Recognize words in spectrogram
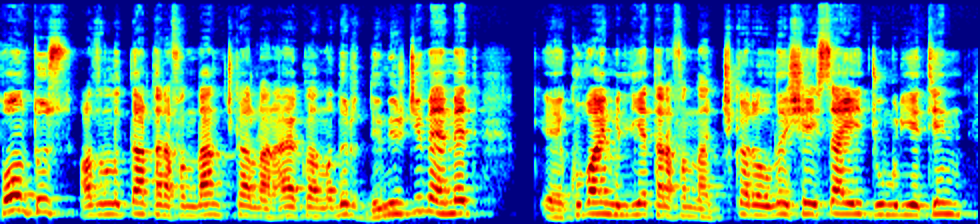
Pontus azınlıklar tarafından çıkarılan ayaklanmadır. Demirci Mehmet e, Kuvayi Milliye tarafından çıkarıldı. Şeyh Said Cumhuriyet'in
